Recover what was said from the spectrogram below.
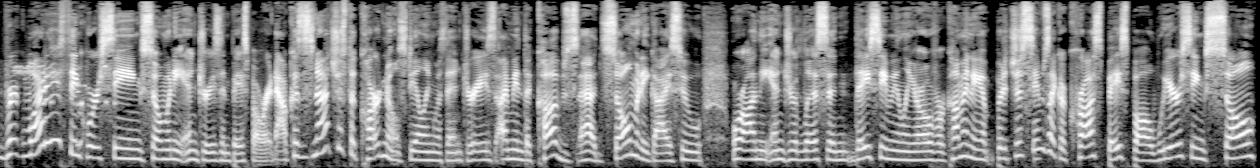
Rick, why do you think we're seeing so many injuries in baseball right now? Because it's not just the Cardinals dealing with injuries. I mean, the Cubs had so many guys who were on the injured list and they seemingly are overcoming it. But it just seems like across baseball, we are seeing so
